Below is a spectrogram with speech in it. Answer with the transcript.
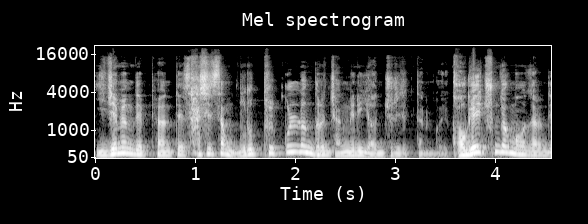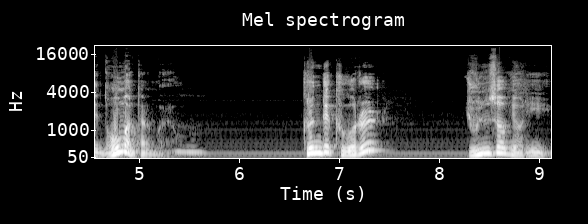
이재명 대표한테 사실상 무릎을 꿇는 그런 장면이 연출이 됐다는 거예요. 거기에 충격 먹은 사람들이 너무 많다는 거예요. 음. 그런데 그거를 윤석열이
